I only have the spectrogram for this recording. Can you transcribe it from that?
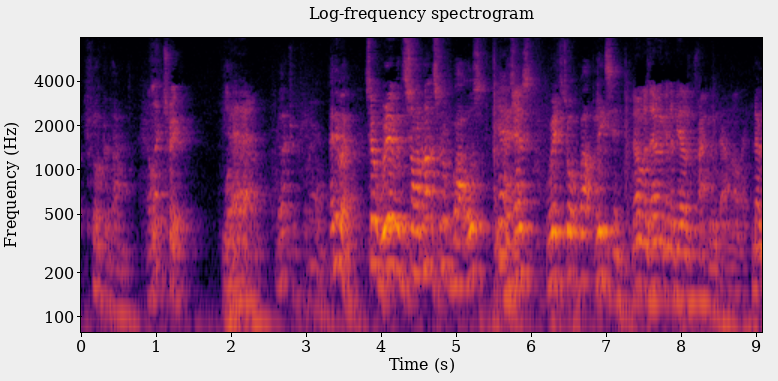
A Flucker van, Electric. Yeah. electric. Flucker. Anyway, so we're here with the sign man. That's enough about us. Yeah. Listeners. We're here to talk about policing. No one's ever going to be able to track them down, are they? No,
